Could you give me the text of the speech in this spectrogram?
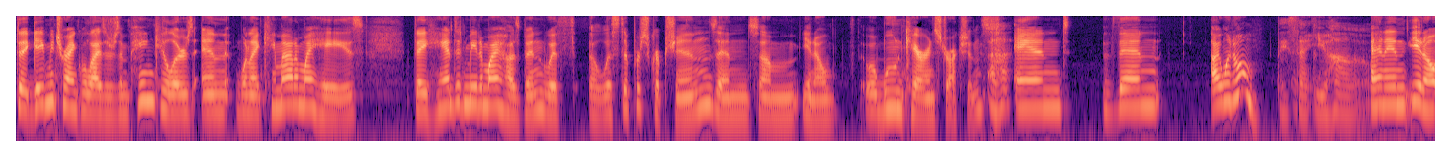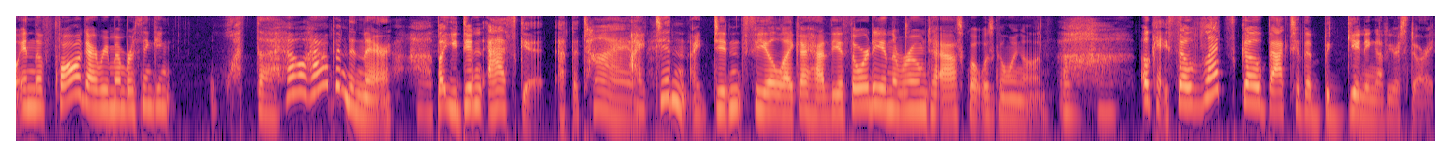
they gave me tranquilizers and painkillers, and when I came out of my haze, they handed me to my husband with a list of prescriptions and some, you know, wound care instructions. Uh-huh. And then I went home. They sent you home. And in, you know, in the fog, I remember thinking, what the hell happened in there? Uh, but you didn't ask it at the time. I didn't. I didn't feel like I had the authority in the room to ask what was going on. Okay, so let's go back to the beginning of your story.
